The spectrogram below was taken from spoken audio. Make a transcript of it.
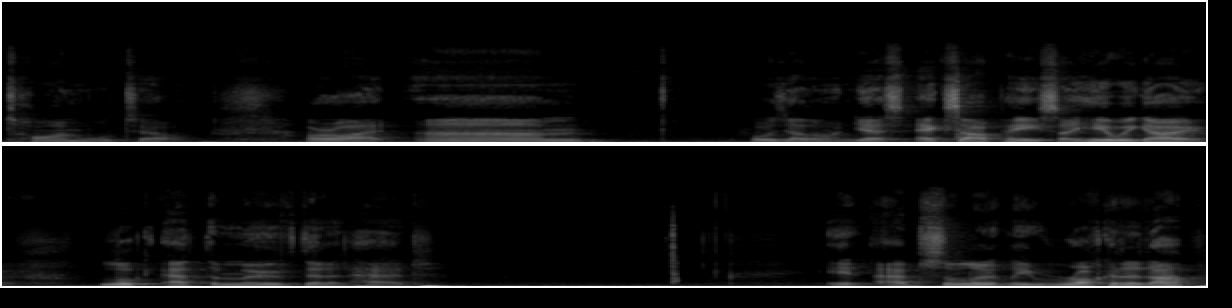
time will tell. All right. Um, what was the other one? Yes, XRP. So here we go. Look at the move that it had it absolutely rocketed up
